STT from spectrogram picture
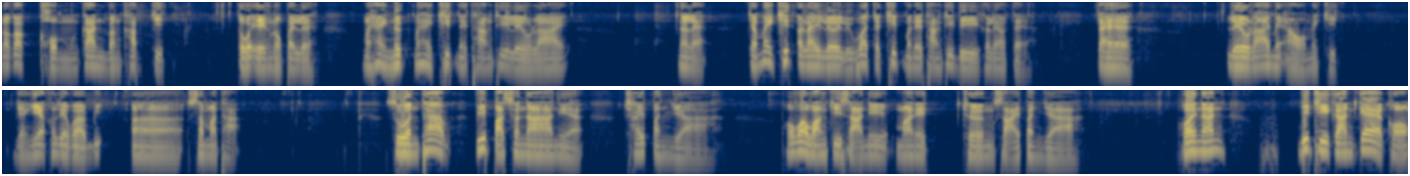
แล้วก็ข่มกั้นบังคับจิต ตัวเองลงไปเลย ไม่ให้นึกไม่ให้คิดในทางที่เลวร้าย นั่นแหละ จะไม่คิดอะไรเลย หรือว่าจะคิดมาในทางที่ดีก็แล้วแต่ แต่ เลวร้ายไม่เอาไม่คิด อย่างเงี้ยเขาเรียกว่าสมถะ ส่วนถ้าวิปัสสนาเนี่ยใช้ปัญญา เพราะว่าวังกีสานี่มาในเชิงสายปัญญา เพราะฉะนั้นวิธีการแก้ของ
